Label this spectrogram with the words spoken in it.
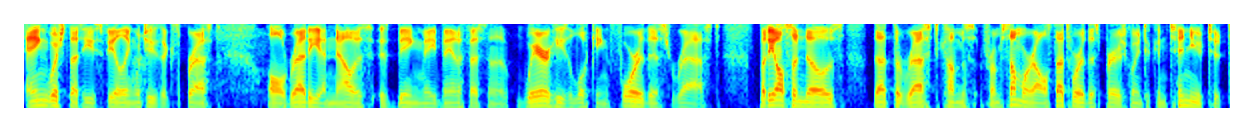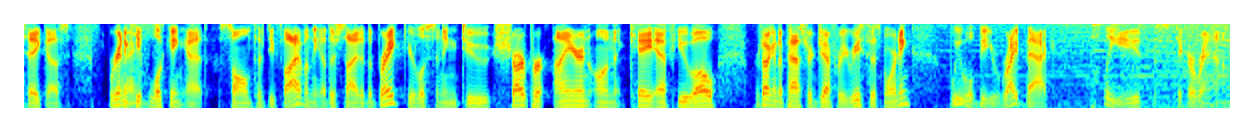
anguish that he's feeling, which he's expressed already, and now is is being made manifest in the, where he's looking for this rest. But he also knows that the rest comes from somewhere else. That's where this prayer is going to continue to take us. We're going to keep looking at Psalm 55 on the other side of the break. You're listening to Sharper Iron on KFUO. We're talking to Pastor Jeffrey Ries this morning. We will be right back. Please stick around.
